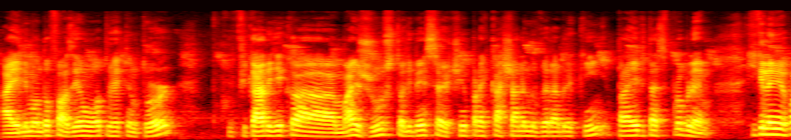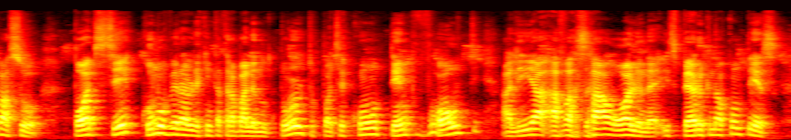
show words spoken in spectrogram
Aí ele mandou fazer um outro retentor, ficar ali com a mais justo, ali bem certinho, para encaixar ali no verabrequim, para evitar esse problema. O que, que ele me passou? Pode ser, como o verabrequim está trabalhando torto, pode ser com o tempo volte ali a, a vazar óleo, né? Espero que não aconteça.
